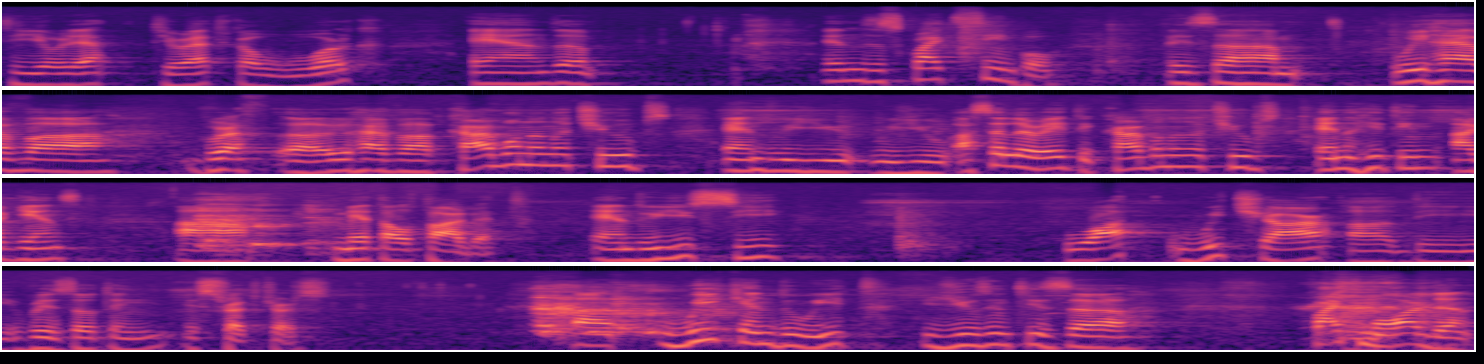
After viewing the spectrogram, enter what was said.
theoretical work, and uh, and it's quite simple. Is um, we have uh, graph, uh, you have uh, carbon nanotubes, and we you accelerate the carbon nanotubes and hitting against a metal target, and you see what which are uh, the resulting structures. Uh, we can do it using this uh, quite modern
